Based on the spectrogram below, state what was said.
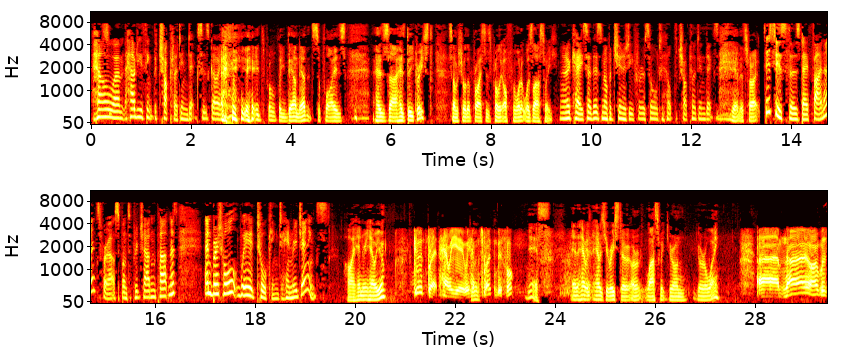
How um, how do you think the chocolate index is going? yeah, it's probably down now that supply is, has uh, has decreased. So I'm sure the price is probably off from what it was last week. okay, so there's an opportunity for us all to help the chocolate index. Yeah, that's right. This is Thursday Finance for our sponsor Pritchard and Partners. And Brett Hall, we're talking to Henry Jennings. Hi Henry, how are you? Good, Brett. How are you? We haven't spoken before. Yes. And how was how was your Easter? Or last week you're on you're away. Um, no, I was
